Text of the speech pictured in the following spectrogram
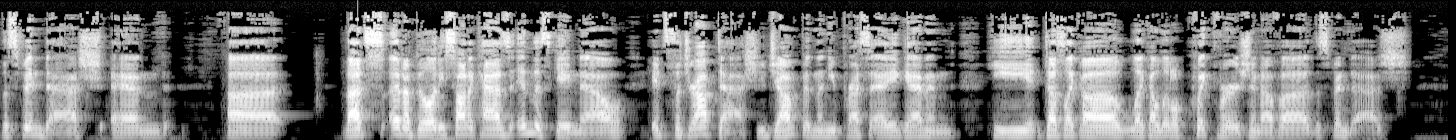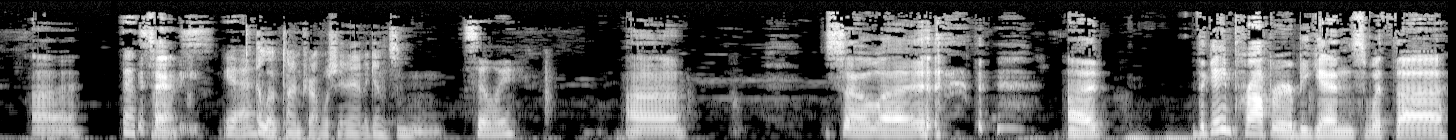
the spin dash and, uh, that's an ability Sonic has in this game now. It's the drop dash. You jump and then you press A again and he does like a, like a little quick version of, uh, the spin dash. Uh, That's it's nice. handy. Yeah. I love time travel shenanigans. mhm. Silly. Uh, so, uh, uh, the game proper begins with, uh,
